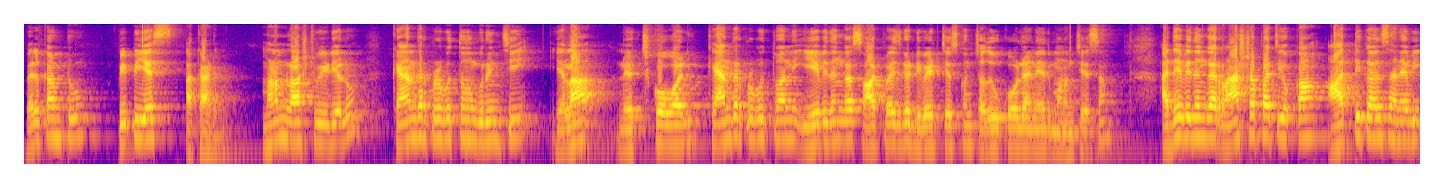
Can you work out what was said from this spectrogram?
Welcome to PPS academy. మనం లాస్ట్ వీడియోలో కేంద్ర ప్రభుత్వం గురించి ఎలా నేర్చుకోవాలి కేంద్ర ప్రభుత్వాన్ని ఏ విధంగా సార్ట్వైజ్గా డివైడ్ చేసుకొని చదువుకోవాలి అనేది మనం చేసాం అదేవిధంగా రాష్ట్రపతి యొక్క ఆర్టికల్స్ అనేవి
